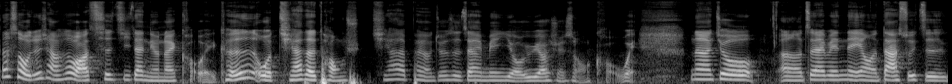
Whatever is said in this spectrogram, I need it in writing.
那时候我就想说我要吃鸡蛋牛奶口味，可是我其他的同学、其他的朋友就是在那边犹豫要选什么口味，那就呃在那边内用的大叔一直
